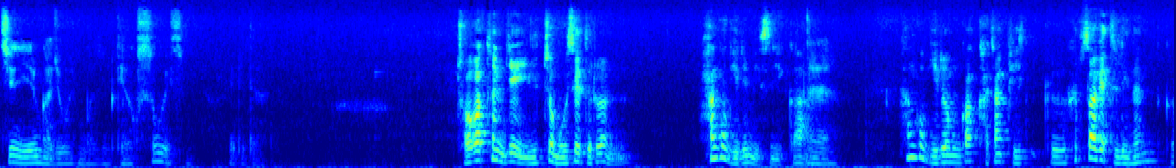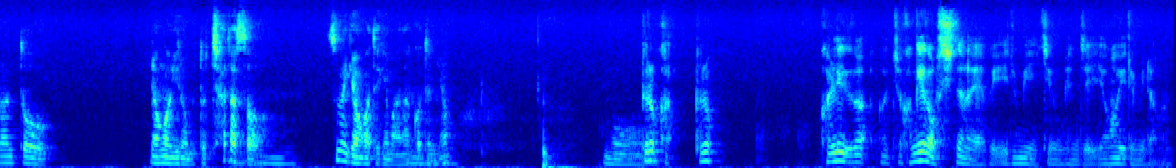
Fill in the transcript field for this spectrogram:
지은 이름 가지고 뭐 계속 쓰고 있습니다 애들 저 같은 이제 1.5세들은 한국 이름이 있으니까 네. 한국 이름과 가장 비, 그 흡사하게 들리는 그런 또 영어 이름을 또 찾아서 음. 쓰는 경우가 되게 많았거든요. 뭐 별로 가, 별로 관리가 저 관계가 없으시잖아요 그 이름이 지금 현재 영어 이름이랑은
